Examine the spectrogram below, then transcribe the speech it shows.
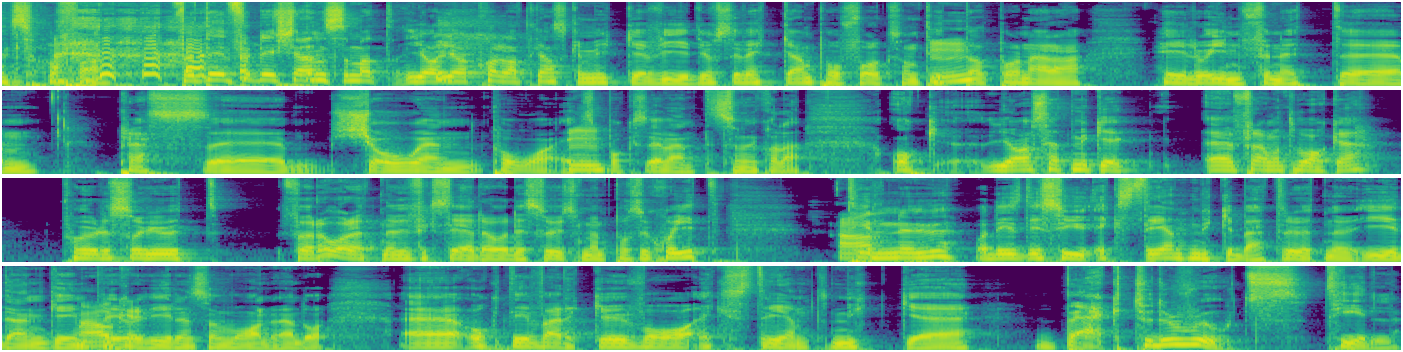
i så fall. för, det, för det känns som att jag, jag har kollat ganska mycket videos i veckan på folk som tittat Mm. på den här Halo Infinite eh, press-showen på Mm. Xbox-eventet som vi kollar. Och jag har sett mycket eh, fram och tillbaka på hur det såg ut förra året när vi fick se det och det såg ut som en påse skit. Ja. Till nu, och det, det ser ju extremt mycket bättre ut nu i den Ja, okej. gameplay-revealen som var nu ändå. Eh, och det verkar ju vara extremt mycket back to the roots till det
